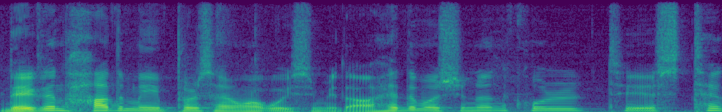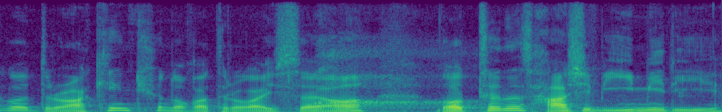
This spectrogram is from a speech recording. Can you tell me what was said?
넥은 hard maple 사용하고 있습니다. 헤드머신은 콜트의 staggered locking tuner가 들어가 있어요. 너트는 42mm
